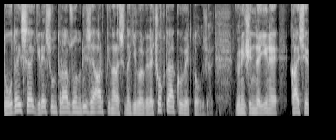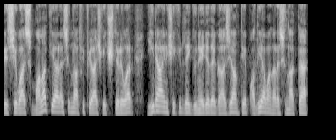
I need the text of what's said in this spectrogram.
doğuda ise Giresun, Trabzon, Rize, Artvin arasındaki bölgede çok daha kuvvetli olacak. Gün içinde yine Kayseri, Sivas, Malatya arasında hafif yağış geçişleri var. Yine aynı şekilde güneyde de Gaziantep, Adıyaman arasında hatta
